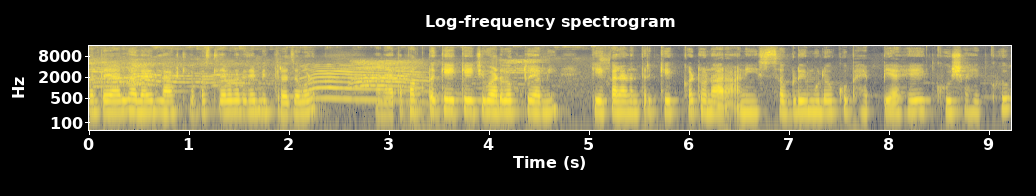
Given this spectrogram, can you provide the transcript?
पण तयार झाला आहे लास्टला बसल्या बघा त्याच्या मित्राजवळ. आणि आता फक्त केक यायची वाट बघतोय आम्ही. केक आल्यानंतर केक कट होणार आणि सगळी मुलं खूप हॅप्पी आहेत खुश आहेत खूप.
